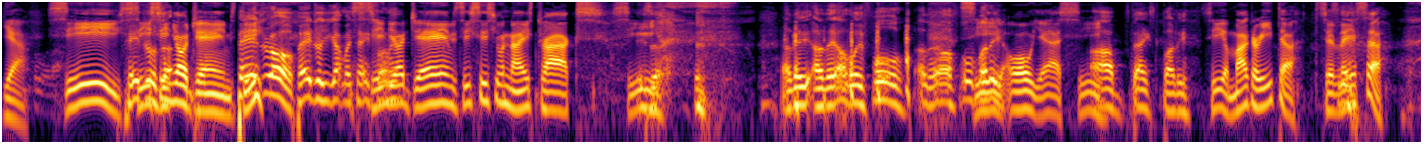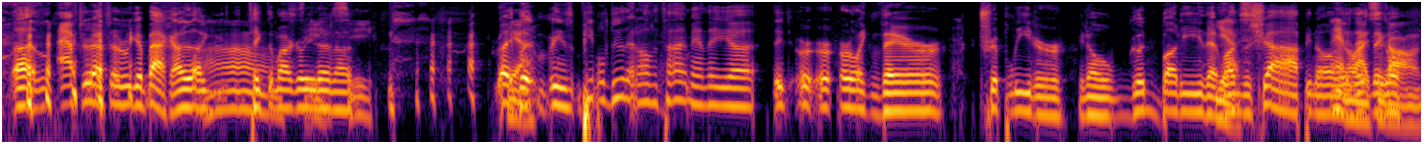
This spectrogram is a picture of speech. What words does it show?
yeah. See, see, Pedro's Senor James. Pedro, Pedro, you got my tanks for? Senor James, this is your nice trucks. See, Are they are they all the way full? Are they all full, buddy? Oh yeah, see, Uh, thanks, buddy. see a margarita, cerveza. Uh, after after we get back, I'll, I'll take the Oh, margarita. and, uh, right, Yeah. but I mean, people do that all the time, man. They uh, they or, or, or like their trip leader, you know, good buddy that runs the shop. You know, they- they- they go.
